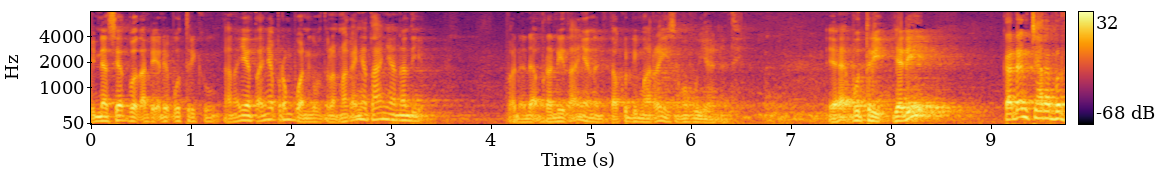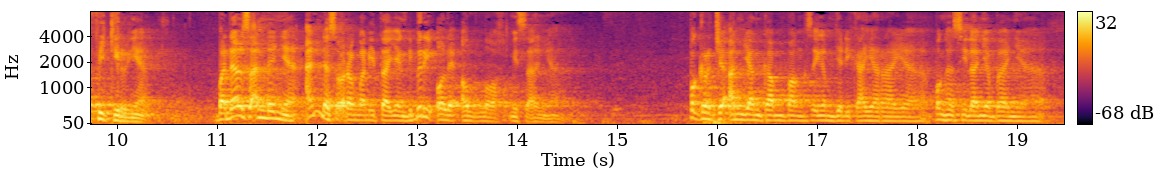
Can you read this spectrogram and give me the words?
Ini nasihat buat adik-adik putriku. Karena yang tanya perempuan kebetulan. Makanya tanya nanti. Pada tidak berani tanya nanti takut dimarahi sama Buya nanti. Ya putri. Jadi kadang cara berpikirnya. Padahal seandainya anda seorang wanita yang diberi oleh Allah misalnya. Pekerjaan yang gampang sehingga menjadi kaya raya. Penghasilannya banyak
